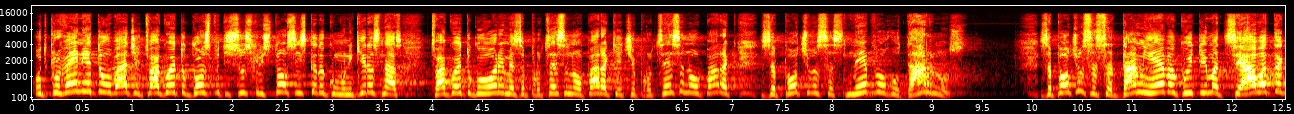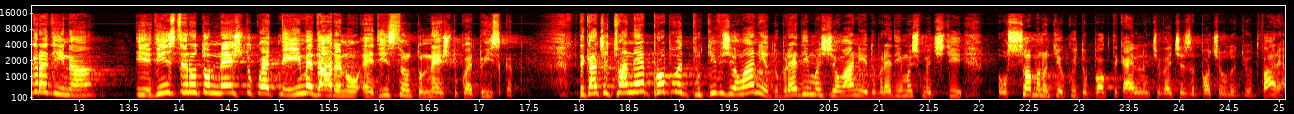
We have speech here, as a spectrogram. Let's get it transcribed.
Откровението обаче, това, което Господ Исус Христос иска да комуникира с нас, това, което говорим за процеса на опадък е, че процеса на опадък започва с неблагодарност. Започва с Адам и Ева, които имат цялата градина и единственото нещо, което не им е дадено, е единственото нещо, което искат. Така че това не е проповед против желание. Добре е да имаш желание, добре е да имаш мечти. Особено тия, които Бог така или иначе вече е започнал да ти отваря.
